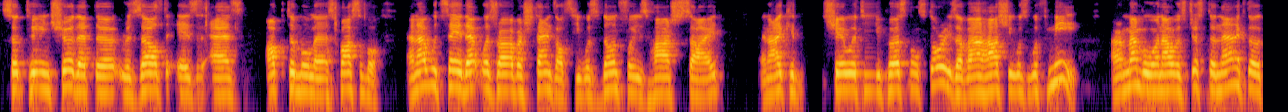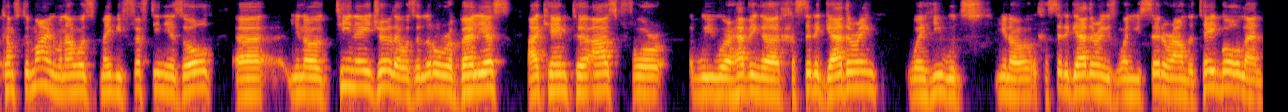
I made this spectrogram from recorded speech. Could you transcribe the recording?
so to ensure that the result is as optimal as possible. And I would say that was Rabbi Steinsaltz. He was known for his harsh side. And I could share with you personal stories of how harsh he was with me. I remember when I was just an anecdote comes to mind when I was maybe 15 years old, uh, you know, teenager that was a little rebellious. I came to ask for, we were having a Hasidic gathering where he would, you know, Hasidic gathering is when you sit around the table and,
